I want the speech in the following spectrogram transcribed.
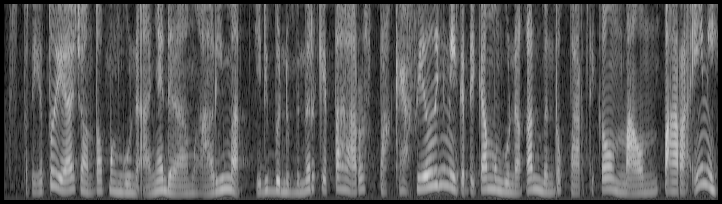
seperti itu ya contoh penggunaannya dalam kalimat. Jadi bener-bener kita harus pakai feeling nih ketika menggunakan bentuk partikel noun tara ini.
